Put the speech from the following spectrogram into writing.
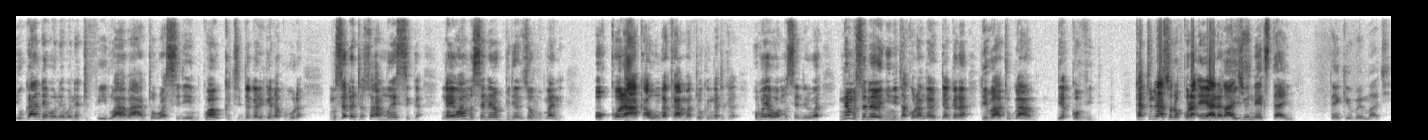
Uganda ebonebone tufiirwe abantu olwa sirimu. Kuba kati ddagala ligenda kubula. Museveni tosobola mwesiga nga yawa musenero billions of money okukola akawunga k'amatooke nga oba yawa musenero ne musenero nyini takolangayo ddagala libaatugamba lya covid. Kati tunasobola okukola arb next time. Thank you very much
